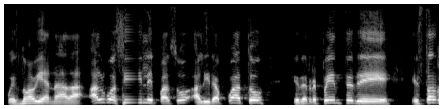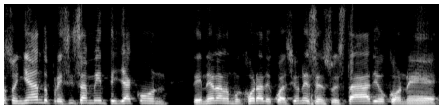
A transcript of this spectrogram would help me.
pues no había nada. Algo así le pasó al Irapuato, que de repente de estar soñando precisamente ya con tener a lo mejor adecuaciones en su estadio, con eh,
